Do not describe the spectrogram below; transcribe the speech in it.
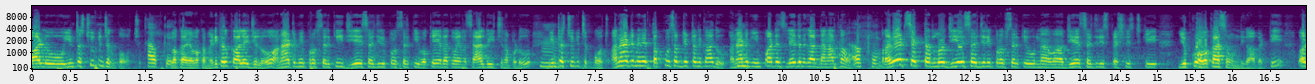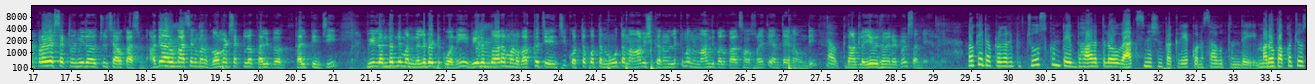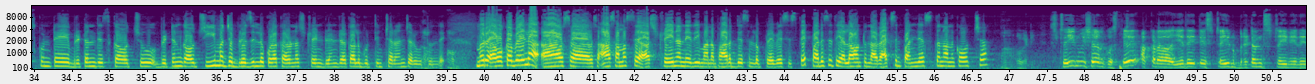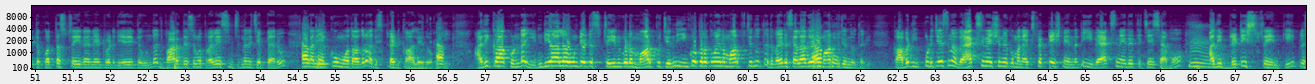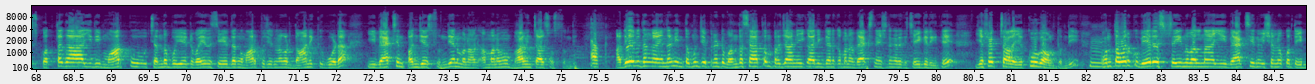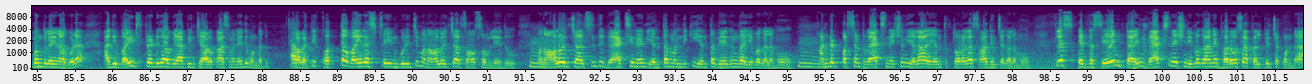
వాళ్ళు ఇంట్రెస్ట్ చూపించకపోవచ్చు. ఒక ఒక మెడికల్ కాలేజీలో అనాటమీ ప్రొఫెసర్కి జిఐ సర్జరీ ప్రొఫెసర్కి ఒకే రకమైన శాలరీ ఇచ్చినప్పుడు ఇంట్రెస్ట్ చూపించకపోవచ్చు. అనాటమీ అనేది తక్కువ సబ్జెక్ట్ అని కాదు. అనాటమీ ఇంపార్టెన్స్ లేదని కాదు దాని అర్థం. ప్రైవేట్ సెక్టర్లో జిఐ సర్జరీ ప్రొఫెసర్కి ఉన్న జిఐ సర్జరీ స్పెషలిస్ట్కి ఎక్కువ అవకాశం ఉంది కాబట్టి వాడు ప్రైవేట్ సెక్టర్ మీద చూసే అవకాశం ఉంది. అదే అవకాశాన్ని మన గవర్నమెంట్ సెక్టర్లో కలిపి కల్పించి వీళ్ళందరినీ మనం నిలబెట్టుకొని వీళ్ళ ద్వారా మన వర్క్ చేయించి కొత్త కొత్త నూతన ఆవిష్కరణలకి మనం నాంది పలకాల్సిన అవసరం అయితే ఎంతైనా ఉంది. దాంట్లో ఏ విధమైనటువంటి సందేహం లేదు. ఓకే డాక్టర్ గారు ఇప్పుడు చూసుకుంటే భారత్లో వ్యాక్సినేషన్ ప్రక్రియ కొనసాగుతుంది. మరో పక్క చూసుకుంటే బ్రిటన్ దేశ కావచ్చు బ్రిటన్ కావచ్చు ఈ మధ్య బ్రెజిల్లో కూడా కరోనా స్ట్రెయిన్ రెండు రకాలు గుర్తించారని జరుగుతుంది. మరి ఒకవేళ ఆ సమస్య ఆ స్ట్రెయిన్ అనేది మన భారతదేశంలో ప్రవేశిస్తే పరిస్థితి ఎలా ఉంటుంది? ఆ వ్యాక్సిన్ పనిచేస్తుందని అనుకోవచ్చా? ఒకటి. స్ట్రెయిన్ విషయానికి వస్తే అక్కడ ఏదైతే స్ట్రెయిన్ బ్రిటన్ స్ట్రెయిన్ ఏదైతే కొత్త స్ట్రెయిన్ అనేటువంటిది ఏదైతే ఉందో అది భారతదేశంలో ప్రవేశించిందని చెప్పారు. కానీ ఎక్కువ మోతాదులో అది స్ప్రెడ్ కాలేదు ఒకటి. అది కాకుండా ఇండియాలో ఉండే స్ట్రెయిన్ కూడా మార్పు చెంది ఇంకొక రకమైన మార్పు చెందుతుంది. వైరస్ ఎలాగైనా మార్పు చెందుతుంది. కాబట్టి ఇప్పుడు చేసిన వ్యాక్సినేషన్ యొక్క మన ఎక్స్పెక్టేషన్ ఏంటంటే ఈ వ్యాక్సిన్ ఏదైతే చేశామో అది బ్రిటిష్ స్ట్రెయిన్కి ప్లస్ కొత్తగా ఇది మార్పు చెందబోయే వైరస్ ఏ విధంగా మార్పు చెందినా కూడా దానికి కూడా ఈ వ్యాక్సిన్ పనిచేస్తుంది అని మనం మనము భావించాల్సి వస్తుంది. అదే విధంగా ఏంటంటే ఇంతకుముందు చెప్పినట్టు వంద శాతం ప్రజానీకానికి కనుక మనం వ్యాక్సినేషన్ కనుక చేయగలిగితే ఎఫెక్ట్ చాలా ఎక్కువగా ఉంటుంది. కొంతవరకు వేరే స్ట్రెయిన్ వలన ఈ వ్యాక్సిన్ విషయంలో కొంత ఇబ్బందులైనా కూడా అది వైడ్ స్ప్రెడ్గా వ్యాపించే అవకాశం అనేది ఉండదు. కాబట్టి కొత్త వైరస్ స్ట్రెయిన్ గురించి మనం ఆలోచించాల్సిన అవసరం లేదు. మనం ఆలోచించాల్సింది వ్యాక్సిన్ అనేది ఎంత మందికి ఎంత వేగంగా ఇవ్వగలము? హండ్రెడ్ పర్సెంట్ వ్యాక్సినేషన్ ఎలా ఎంత త్వరగా సాధించగలము? Plus at the same time vaccination ఇవ్వగానే భరోసా కల్పించకుండా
